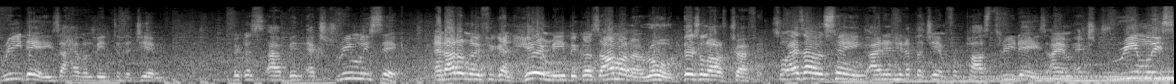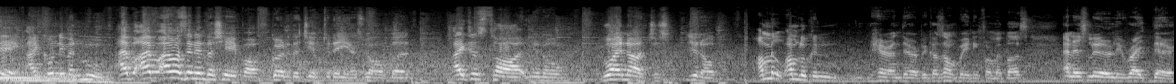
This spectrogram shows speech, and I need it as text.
three days, I haven't been to the gym because I've been extremely sick. And I don't know if you can hear me because I'm on a road. There's a lot of traffic. So as I was saying, I didn't hit up the gym for past three days. I am extremely sick. I couldn't even move. I, I, I wasn't in the shape of going to the gym today as well, but I just thought, you know, why not just, you know, I'm, I'm looking here and there because I'm waiting for my bus and it's literally right there.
